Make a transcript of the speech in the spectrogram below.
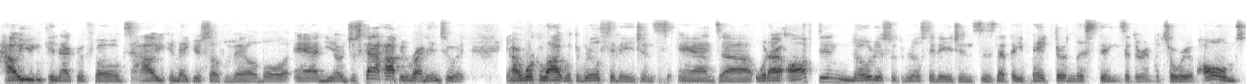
how you can connect with folks, how you can make yourself available, and you know, just kind of hopping right into it. You know, I work a lot with the real estate agents, and uh, what I often notice with real estate agents is that they make their listings and their inventory of homes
